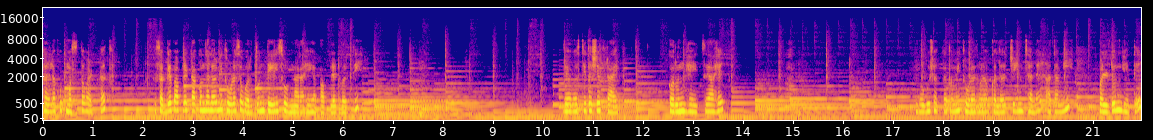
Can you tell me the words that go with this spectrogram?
खायला खूप मस्त वाटतात. तर सगळे पापलेट टाकून झाल्यावर मी थोडंसं वरतून तेल सोडणार आहे या पापलेटवरती. व्यवस्थित असे फ्राय करून घ्यायचे आहेत. बघू शकता तुम्ही थोडा थोडा कलर चेंज झालाय. आता मी पलटून घेते.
